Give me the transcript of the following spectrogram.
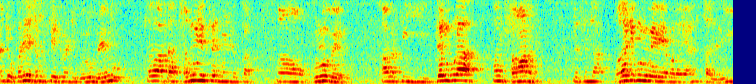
అంటే ఉపదేశం ఇచ్చేటువంటి గురువు వేరు. తర్వాత చదువు చెప్పేటువంటి ఒక గురువు వేరు. కాబట్టి ఈ ఇద్దరు కూడా మనకు సమానమే. తెలిసిందా మొదటి గురువు ఎవరయ్యా తల్లి.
